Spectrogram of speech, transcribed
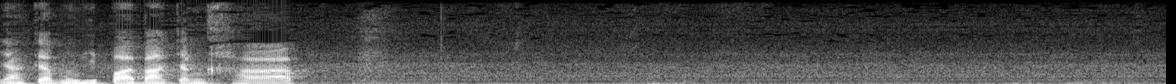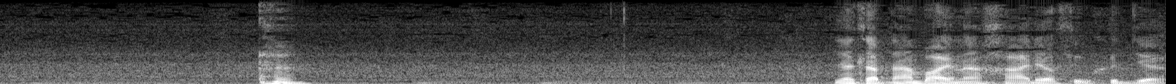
อยากจับมือพี่ปอยบ้างจังครับอย่าจับหน้าบ่อยนะคะ เดี๋ยวสิวขึ้นเยอะ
